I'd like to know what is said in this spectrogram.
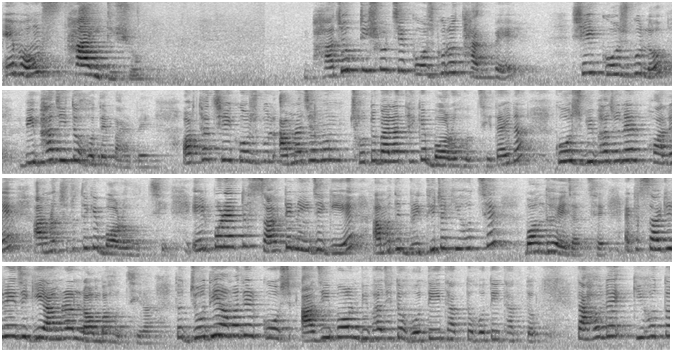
এবং স্থায়ী টিস্যু। ভাজক টিস্যুর যে কোষগুলো থাকবে, সেই কোষগুলো বিভাজিত হতে পারবে। অর্থাৎ সেই কোষগুলো, আমরা যেমন ছোটবেলা থেকে বড় হচ্ছি, তাই না? কোষ বিভাজনের ফলে আমরা ছোট থেকে বড় হচ্ছি। এরপরে একটা সার্টেন এজে গিয়ে আমাদের বৃদ্ধিটা কি হচ্ছে? বন্ধ হয়ে যাচ্ছে। একটা সার্টেন এজে গিয়ে আমরা লম্বা হচ্ছি না। তো যদি আমাদের কোষ আজীবন বিভাজিত হতেই থাকতো হতেই থাকতো, তাহলে কি হতো?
